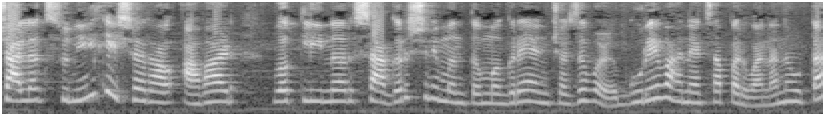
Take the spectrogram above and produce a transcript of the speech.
चालक सुनील केशवराव आव्हाड व क्लीनर सागर श्रीमंत मगरे यांच्याजवळ गुरे वाहण्याचा परवाना नव्हता.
